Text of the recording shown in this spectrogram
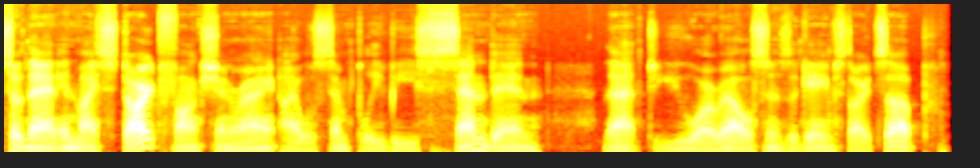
So then in my start function, right, I will simply be sending that URL as soon as the game starts up. And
